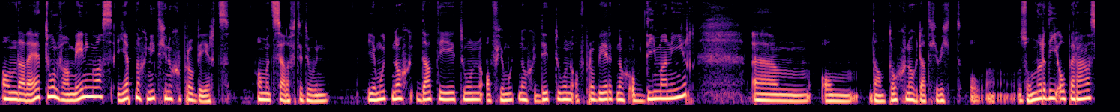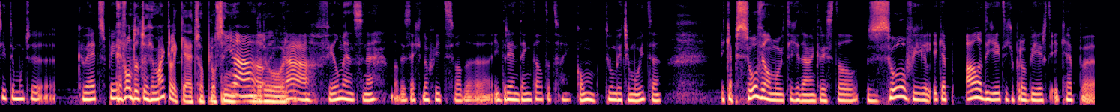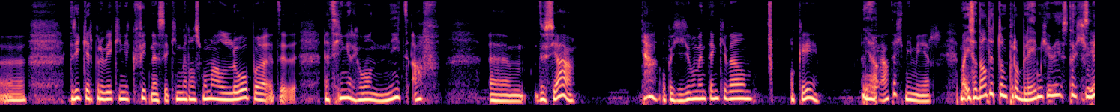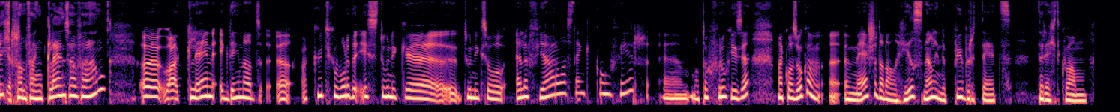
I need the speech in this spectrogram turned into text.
Omdat hij toen van mening was, je hebt nog niet genoeg geprobeerd om het zelf te doen. Je moet nog dat dieet doen, of je moet nog dit doen, of probeer het nog op die manier. Ehm, om dan toch nog dat gewicht eh, zonder die operatie te moeten kwijtspelen. Hij vond het een gemakkelijkheidsoplossing, woorden. ja, veel mensen. Hè. Dat is echt nog iets wat eh, iedereen denkt altijd van, kom, doe een beetje moeite. Ik heb zoveel moeite gedaan, Christel. Zoveel. Ik heb alle diëten geprobeerd. Ik heb eh, drie keer per week ging ik fitness. Ik ging met ons mama lopen. Het, eh, het ging er gewoon niet af. Ehm, dus ja. ja, op een gegeven moment denk je wel, oké, Ja. gaat echt niet meer. Maar is dat altijd een probleem geweest, dat gewicht? Van, van kleins af aan? Wat klein, ik denk dat het eh, acuut geworden is toen ik, eh, toen ik zo elf jaar was, denk ik ongeveer. Ehm, wat toch vroeg is, hè. Maar ik was ook een, een meisje dat al heel snel in de puberteit terechtkwam.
